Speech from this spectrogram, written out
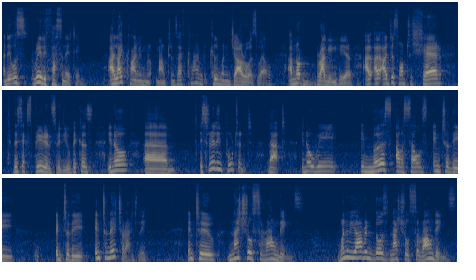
and it was really fascinating. I like climbing mountains. I've climbed Kilimanjaro as well. I'm not bragging here. I, I, I just want to share this experience with you because, you know, um, it's really important that, you know, we immerse ourselves into the, into the, into nature actually, into natural surroundings when we are in those natural surroundings,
